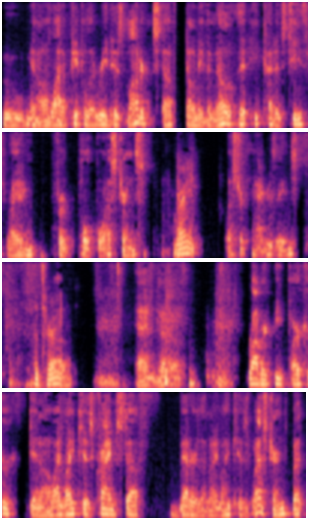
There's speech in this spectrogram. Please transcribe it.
who, you know, a lot of people that read his modern stuff don't even know that he cut his teeth writing for pulp Westerns. Right. Western magazines. That's right. Uh, and uh, Robert B. Parker, you know, I like his crime stuff better than I like his Westerns, but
